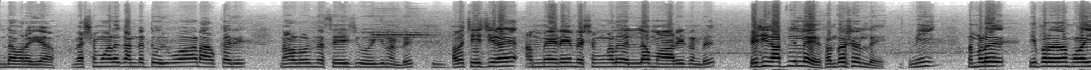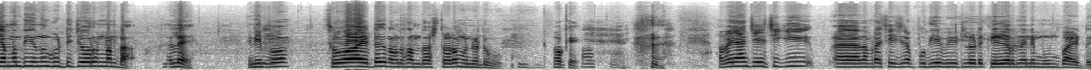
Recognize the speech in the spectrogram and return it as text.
എന്താ പറയുക വിഷമങ്ങൾ കണ്ടിട്ട് ഒരുപാട് ആൾക്കാർ നമ്മളോട് മെസ്സേജ് ചോദിക്കുന്നുണ്ട്. അപ്പോൾ ചേച്ചിയുടെ അമ്മയുടെയും വിഷമങ്ങളും എല്ലാം മാറിയിട്ടുണ്ട്. ചേച്ചി കാപ്പിയല്ലേ സന്തോഷമല്ലേ? ഇനി നമ്മൾ ഈ പറഞ്ഞ മുളയമ്മന്തി ഒന്നും കൂട്ടിച്ചോറുണ്ടോ അല്ലേ? ഇനിയിപ്പോൾ സുഖമായിട്ട് നമ്മൾ സന്തോഷത്തോടെ മുന്നോട്ട് പോകും. ഓക്കെ. ഓക്കെ. അപ്പോൾ ഞാൻ ചേച്ചിക്ക് നമ്മുടെ ചേച്ചിയുടെ പുതിയ വീട്ടിലോട്ട് കയറുന്നതിന് മുമ്പായിട്ട്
